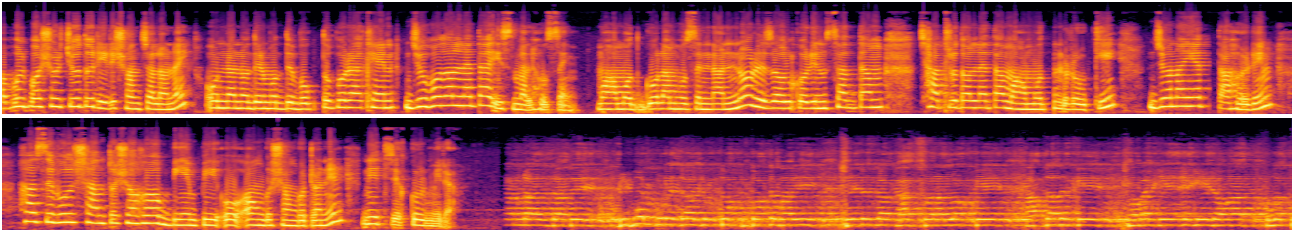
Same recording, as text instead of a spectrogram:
আবুল বশর চৌধুরীর সঞ্চালনায় অন্যান্যদের মধ্যে বক্তব্য রাখেন যুবদল নেতা ইসমাইল হোসেন। মোহাম্মদ গোলাম হোসেন নান্নু, রেজাউল করিম সাদ্দাম, ছাত্রদল নেতা মোহাম্মদ রকি, জোনায়েত তাহরিম হাসিবুল শান্ত সহ বিএনপি ও অঙ্গ সংগঠনের নেতৃকর্মীরা। আমরা যাতে বিপুল করে জয়যুক্ত করতে পারি সেই কাজ করার লক্ষ্যে আপনাদেরকে সবাইকে এগিয়ে যাওয়ার উদ্যত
